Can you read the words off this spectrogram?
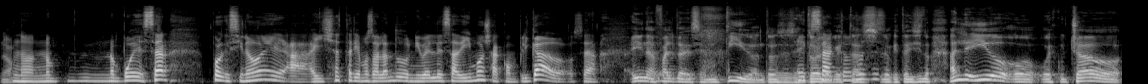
no. no, no, no puede ser, porque si no, eh, ahí ya estaríamos hablando de un nivel de sadismo ya complicado. O sea, Hay una falta de sentido entonces en todo lo que Exacto, estás, entonces- lo que estás diciendo. ¿Has leído o, o escuchado,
